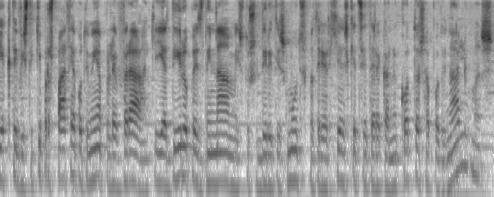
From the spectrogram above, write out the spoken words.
η ακτιβιστική προσπάθεια από τη μία πλευρά και οι αντίρροπες δυνάμεις του συντηρητισμού, της πατριαρχίας και της ετερεκανικότητας από την άλλη μας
